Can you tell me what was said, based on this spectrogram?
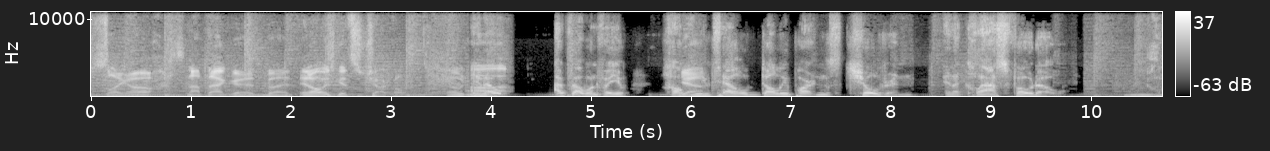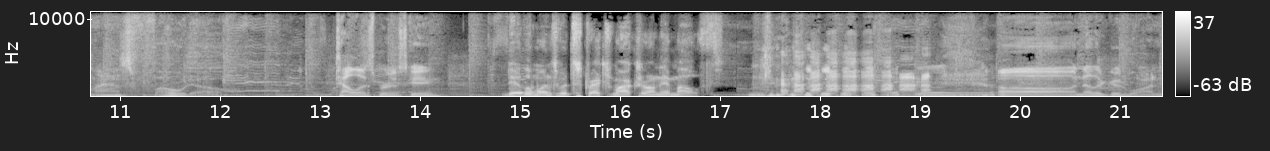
It's like, oh, it's not that good, but it always gets a chuckle. Oh, You know, I've got one for you. How Yeah. can you tell Dolly Parton's children in a class photo? Class photo. Tell us, Brewski. They're the ones with stretch marks around their mouths. Oh, another good one.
